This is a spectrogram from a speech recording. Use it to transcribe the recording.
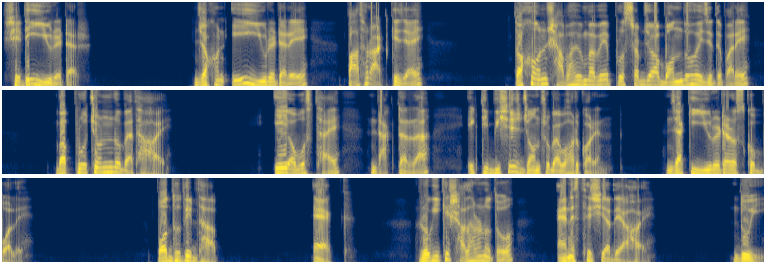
সেটিই ইউরেটার। যখন এই ইউরেটারে পাথর আটকে যায়, তখন স্বাভাবিকভাবে প্রস্রাব যাওয়া বন্ধ হয়ে যেতে পারে বা প্রচণ্ড ব্যথা হয়। এই অবস্থায় ডাক্তাররা একটি বিশেষ যন্ত্র ব্যবহার করেন যাকে ইউরেটারোস্কোপ বলে। পদ্ধতির ধাপ। এক, রোগীকে সাধারণত অ্যানেস্থেশিয়া দেয়া হয়। দুই,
